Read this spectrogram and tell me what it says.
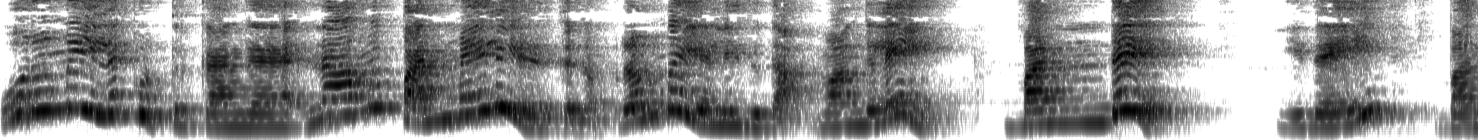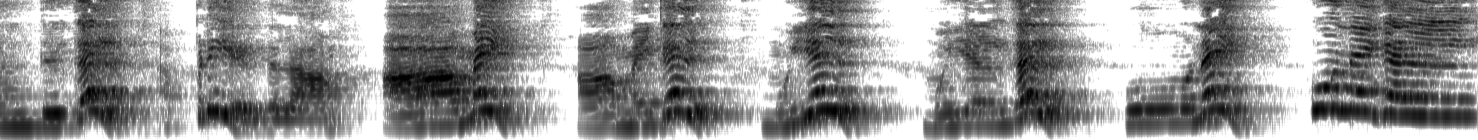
ஒருமையில கொடுத்திருக்காங்க. நாம பன்மையில எழுதணும். ரொம்ப எளிதுதான். வாங்களே. பந்து. இதை பந்துகள். அப்படி எழுதலாம். ஆமை. ஆமைகள். முயல். முயல்கள். பூனை. பூனைகள்.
